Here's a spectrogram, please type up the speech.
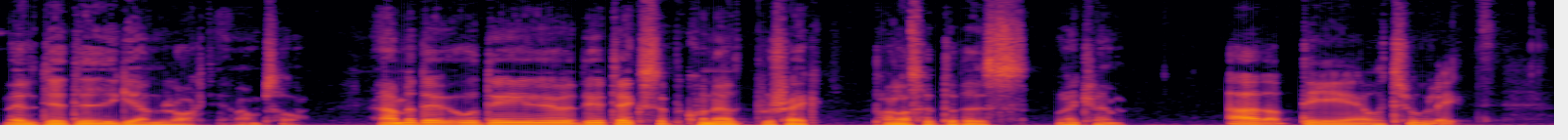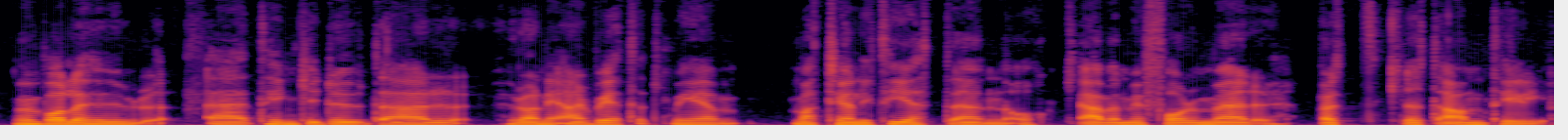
väldigt gedigen rakt igenom. Så. Ja, men det, och det, är, det är ett exceptionellt projekt på alla sätt och vis, verkligen. Ja, det är otroligt. Men Valle, hur äh, tänker du där? Hur har ni arbetat med materialiteten och även med former för att knyta an till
